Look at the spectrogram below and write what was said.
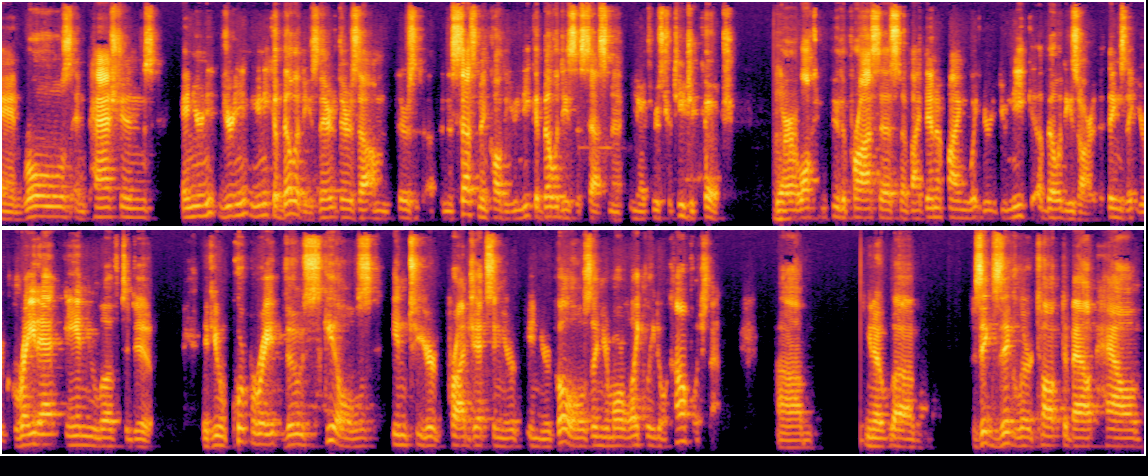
and roles and passions and your your unique abilities. There there's um there's an assessment called the unique abilities assessment, you know, through Strategic Coach, mm-hmm. where I walk you through the process of identifying what your unique abilities are, the things that you're great at and you love to do. If you incorporate those skills into your projects and your in your goals, then you're more likely to accomplish them. Um, you know, uh, Zig Ziglar talked about how,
